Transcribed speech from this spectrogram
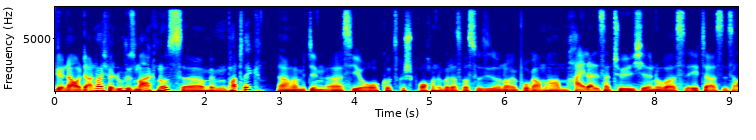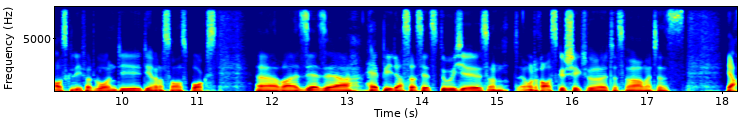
genau, dann war ich bei Ludus Magnus äh, mit dem Patrick. Da haben wir mit dem äh, CEO kurz gesprochen über das, was sie so neu im Programm haben. Highlight ist natürlich äh, Novas Etas ist ausgeliefert worden, die, die Renaissance Box. Äh, war sehr, sehr happy, dass das jetzt durch ist und, und rausgeschickt wird. Das war das, ja,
